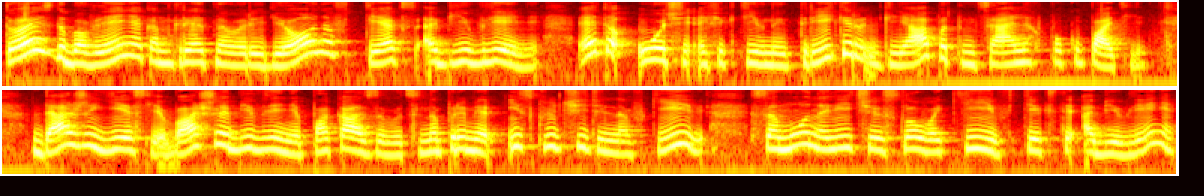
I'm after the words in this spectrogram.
то есть добавление конкретного региона в текст объявления. Это очень эффективный триггер для потенциальных покупателей. Даже если ваше объявление показывается, например, исключительно в Киеве, само наличие слова «Киев» в тексте объявления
